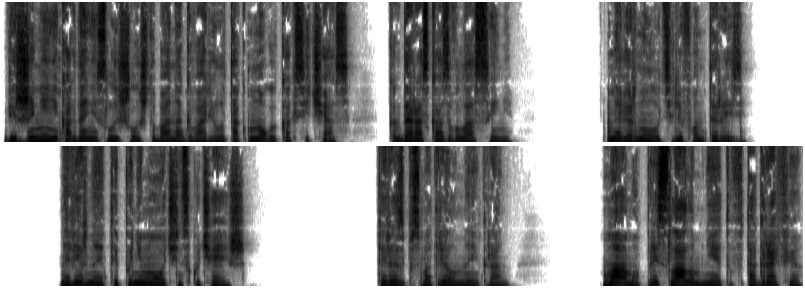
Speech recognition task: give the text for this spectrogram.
Виржини никогда не слышала, чтобы она говорила так много, как сейчас, когда рассказывала о сыне. Она вернула телефон Терезе. «Наверное, ты по нему очень скучаешь?» Тереза посмотрела на экран. «Мама прислала мне эту фотографию,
